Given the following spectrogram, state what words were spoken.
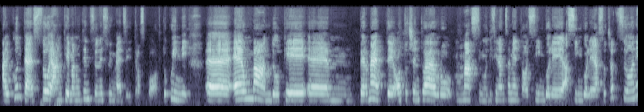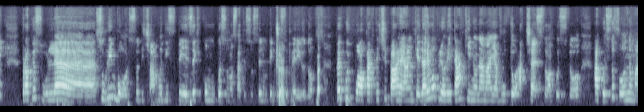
al, contesto e anche manutenzione sui mezzi di trasporto. Quindi eh, è un bando che ehm, permette 800 euro massimo di finanziamento a singole, a singole associazioni proprio sul, sul, rimborso diciamo di spese che comunque sono state sostenute in certo. questo periodo Beh. per cui può partecipare anche daremo priorità a chi non ha mai avuto accesso a questo, a questo fondo ma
